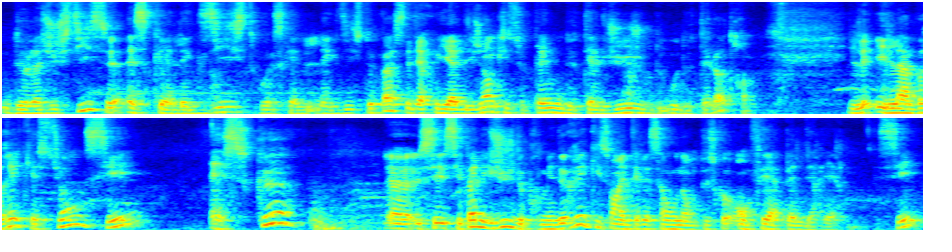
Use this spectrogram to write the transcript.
de, la justice, est-ce qu'elle existe ou est-ce qu'elle n'existe pas? C'est-à-dire qu'il y a des gens qui se plaignent de tel juge ou de, ou de tel autre. Et la vraie question c'est, est-ce que euh, c'est pas les juges de premier degré qui sont intéressants ou non, puisqu'on fait appel derrière. C'est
